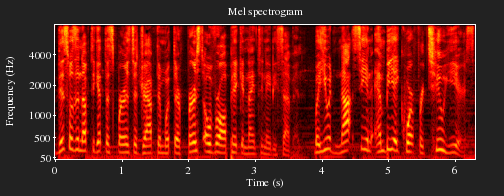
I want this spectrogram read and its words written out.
This was enough to get the Spurs to draft him with their first overall pick in 1987. But he would not see an NBA court for two years,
